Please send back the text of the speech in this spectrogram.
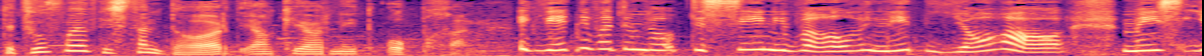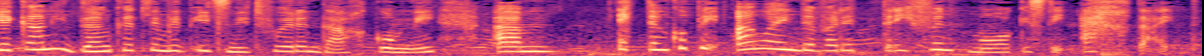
Dit hoef my of die standaard elke jaar net opgaan. Ek weet nie wat om daarop te sê nie behalwe net ja. Mens jy kan nie dink dat jy met iets nuut vorendag kom nie. Um ek dink op die ou einde wat dit treffend maak is die egtheid.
